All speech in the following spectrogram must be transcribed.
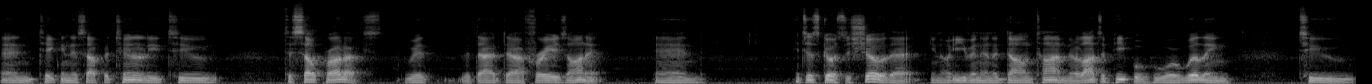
and taking this opportunity to to sell products with with that uh, phrase on it, and it just goes to show that you know even in a down time, there are lots of people who are willing to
